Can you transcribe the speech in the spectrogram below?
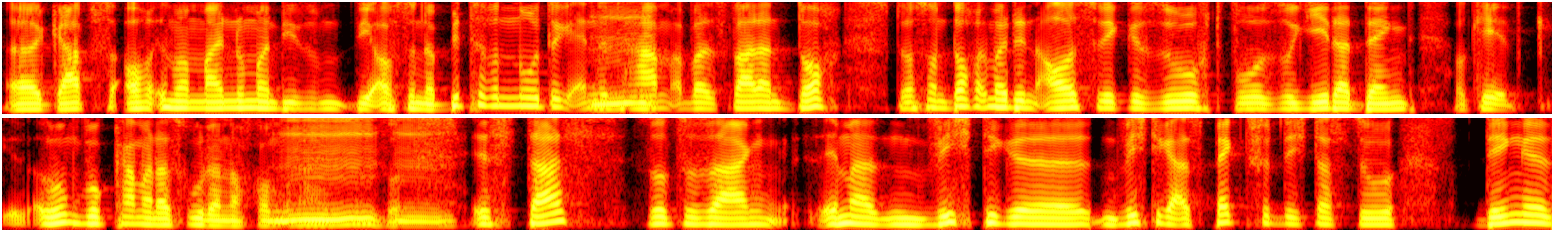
äh, gab es auch immer mal Nummern, die, so, die auf so einer bitteren Note geendet haben, aber es war dann doch, du hast dann doch immer den Ausweg gesucht, wo so jeder denkt, okay, irgendwo kann man das Ruder noch rumreißen und so. Ist das sozusagen immer ein, wichtige, ein wichtiger Aspekt für dich, dass du Dinge,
